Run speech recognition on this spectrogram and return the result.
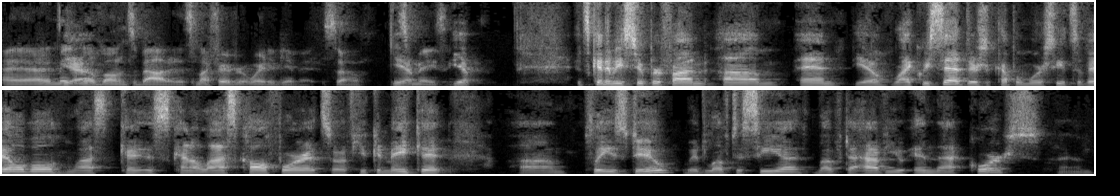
I, I make yeah. no bones about it. It's my favorite way to give it. So it's yep. amazing. Yep. It's going to be super fun. Um, and you know, like we said, there's a couple more seats available. Last this is kind of last call for it. So if you can make it, um, please do. We'd love to see you. Love to have you in that course, um,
